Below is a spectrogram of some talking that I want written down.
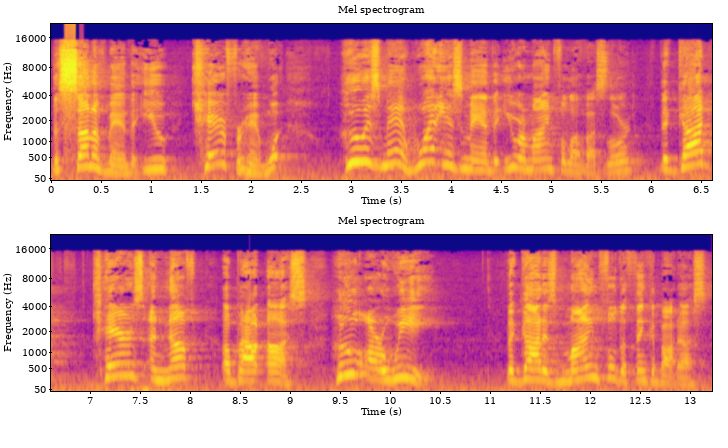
the Son of Man, that you care for him. What, who is man? What is man that you are mindful of us, Lord? That God cares enough about us. Who are we that God is mindful to think about us?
